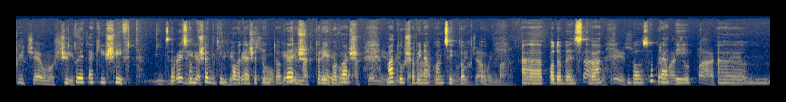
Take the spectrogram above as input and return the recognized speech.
Čiže tu je taký shift Chcel by som všetkým povedať, že tento verš, ktorý je vo vaš Matúšovi na konci tohto podobenstva, bol zobratý um,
